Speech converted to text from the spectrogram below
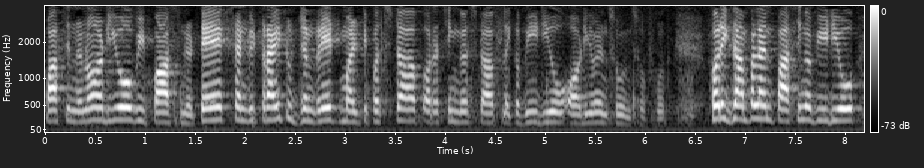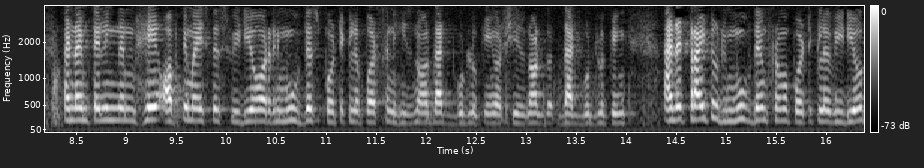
pass in an audio, we pass in a text, and we try to generate multiple stuff or a single stuff like a video, audio, and so on and so forth. For example, I'm passing a video and I'm telling them, hey, optimize this video or remove this particular person. He's not that good looking or she's not that good looking. And I try to remove them from a particular video.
